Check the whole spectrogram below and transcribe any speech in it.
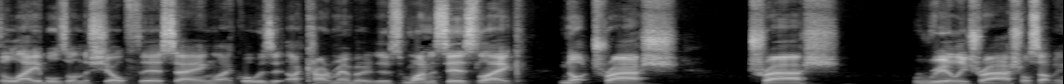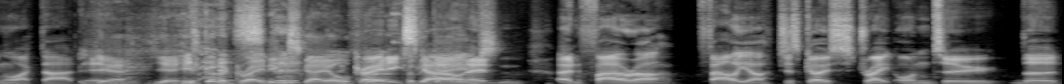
the labels on the shelf there saying like what was it i can't remember there's one that says like not trash trash really trash or something like that and yeah, yeah. He's got a grading scale, for- grading for, scale the games. and and failure failure just goes straight onto the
